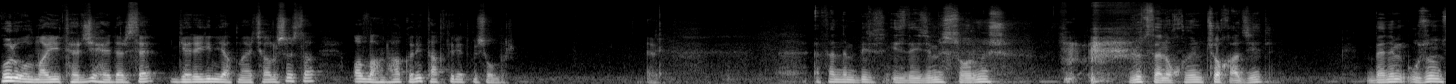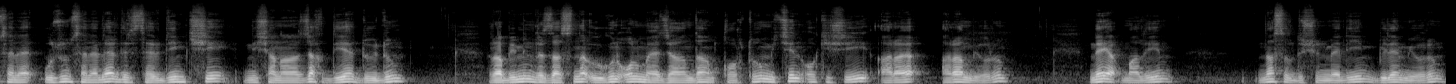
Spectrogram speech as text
kul olmayı tercih ederse, gereğini yapmaya çalışırsa Allah'ın hakkını takdir etmiş olur. Efendim bir izleyicimiz sormuş. Lütfen okuyun çok acil. Benim uzun sene uzun senelerdir sevdiğim kişi nişanlanacak diye duydum. Rabbimin rızasına uygun olmayacağından korktuğum için o kişiyi ara, aramıyorum. Ne yapmalıyım? Nasıl düşünmeliyim bilemiyorum.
